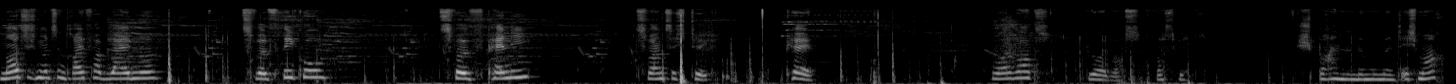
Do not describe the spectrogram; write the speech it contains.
90 Münzen, 3 verbleibende. 12 Rico. 12 Penny. 20 Tick. Okay. Wallbox. Brawlbox. Was wird's? Spannende Moment. Ich mach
